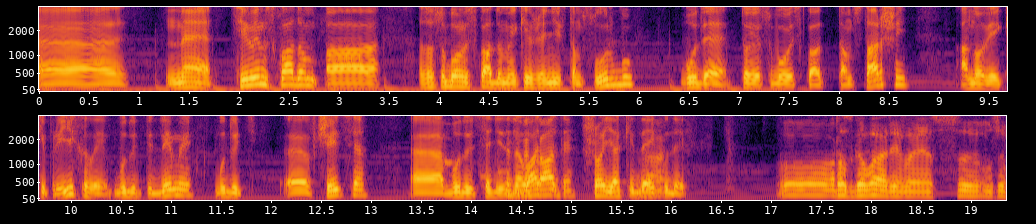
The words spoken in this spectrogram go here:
е, не цілим складом, а з особовим складом, який вже ніс там службу. Буде той особовий склад там старший, а нові, які приїхали, будуть під ними, будуть е, вчитися, е, будуть все дізнаватися, Звикати. що, як, і де, і Да. куди. Э, разговаривая с э, уже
